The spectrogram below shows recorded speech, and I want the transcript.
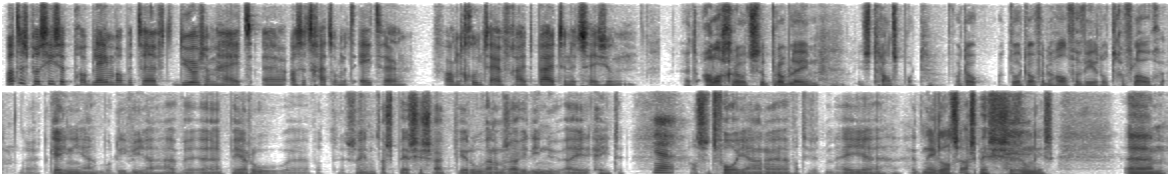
Wat is precies het probleem wat betreft duurzaamheid uh, als het gaat om het eten van groente en fruit buiten het seizoen? Het allergrootste probleem is transport. Het wordt, ook, het wordt over de halve wereld gevlogen. Uit Kenia, Bolivia, uh, Peru. wat zijn het asperges uit Peru? Waarom zou je die nu eten? Ja. Als het voorjaar, wat is het, mei, het Nederlandse aspergeseizoen is. Um,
